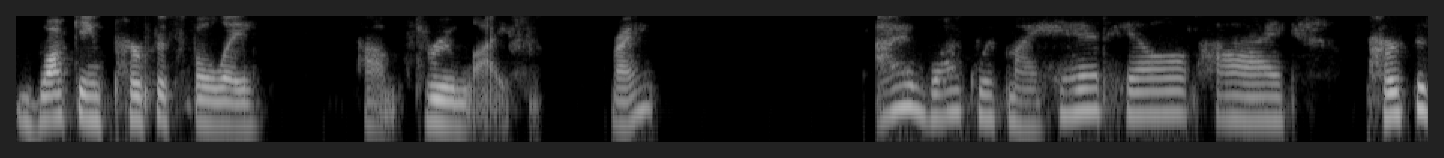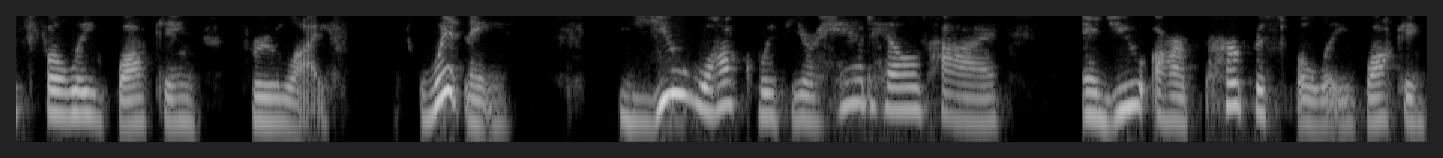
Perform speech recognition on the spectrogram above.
walking purposefully um, through life, right? I walk with my head held high, purposefully walking through life. Whitnie, you walk with your head held high and you are purposefully walking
